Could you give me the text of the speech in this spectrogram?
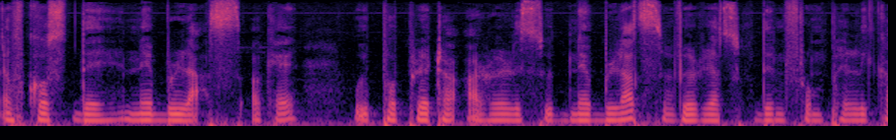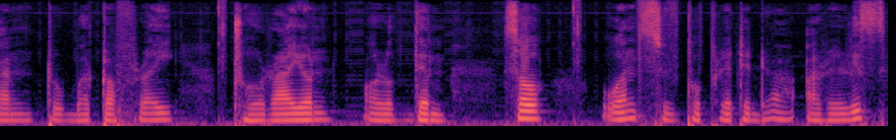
of course the nebulas okay? We populate our array list with nebulas various of them from pelican to butterfly to orion all of them. So once we've populated our array list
